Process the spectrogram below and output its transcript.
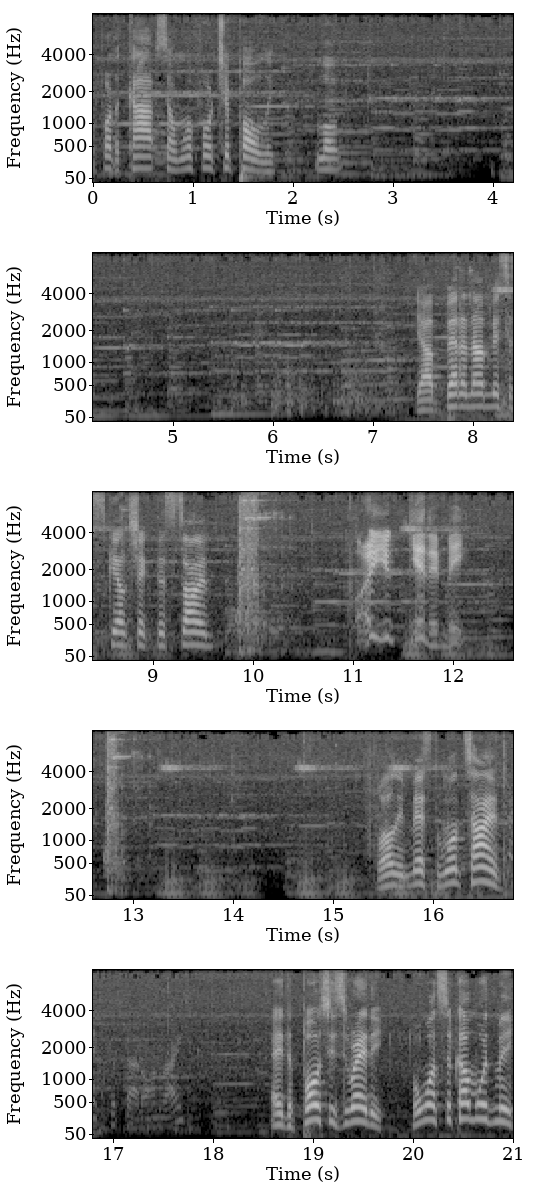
for the cops and one for Chipotle. Lord. Y'all better not miss a skill check this time. Are you kidding me? Well, he missed one time. On, right? Hey, the boat is ready. Who wants to come with me?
